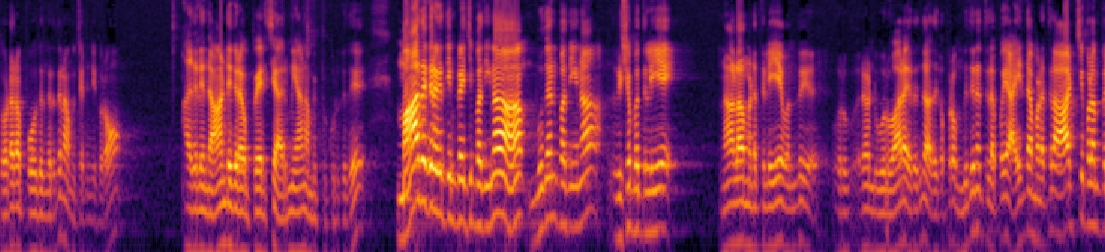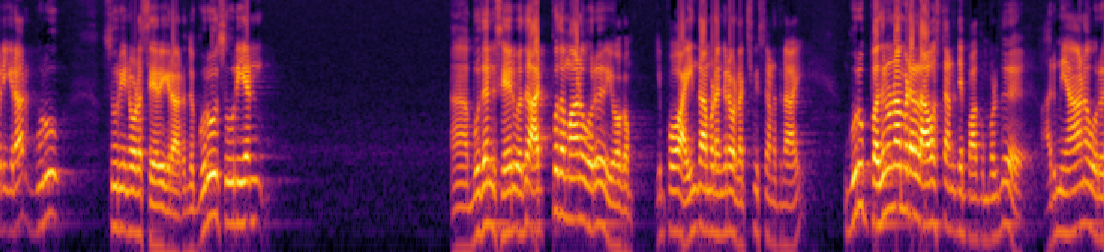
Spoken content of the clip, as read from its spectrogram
தொடரப்போகுதுங்கிறது நம்ம தெரிஞ்சுக்கிறோம். அதில் இந்த ஆண்டு கிரக பயிற்சி அருமையான அமைப்பு கொடுக்குது. மாத கிரகத்தின் பயிற்சி பார்த்தீங்கன்னா புதன் பார்த்தீங்கன்னா ரிஷபத்திலேயே நாலாம் இடத்துலையே வந்து ஒரு ரெண்டு ஒரு வாரம் இருந்து அதுக்கப்புறம் மிதினத்தில் போய் ஐந்தாம் இடத்துல ஆட்சி பலம் பெறுகிறார். குரு சூரியனோட சேருகிறார். இந்த குரு சூரியன் புதன் சேருவது அற்புதமான ஒரு யோகம். இப்போ ஐந்தாம் இடங்கிற ஒரு லட்சுமி குரு பதினொன்றாம் இட லாபஸ்தானத்தை பார்க்கும் பொழுது அருமையான ஒரு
